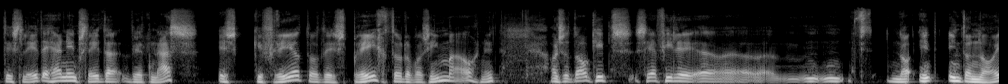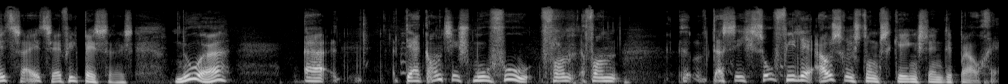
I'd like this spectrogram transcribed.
das Leder hernimmt, das Leder wird nass, es gefriert oder es bricht oder was immer auch nicht. Also da gibt es sehr viele, äh, in, der Neuzeit sehr viel Besseres. Nur äh, der ganze Schmufu von, von, dass ich so viele Ausrüstungsgegenstände brauche,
